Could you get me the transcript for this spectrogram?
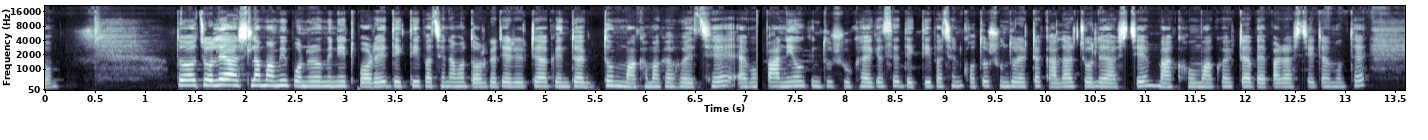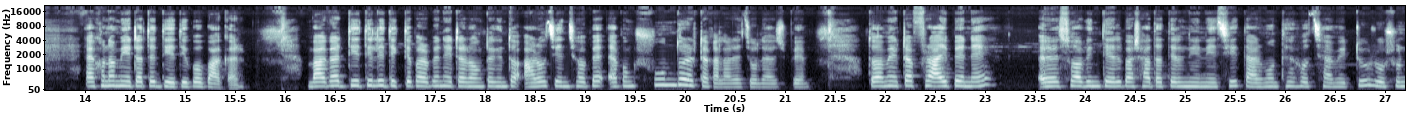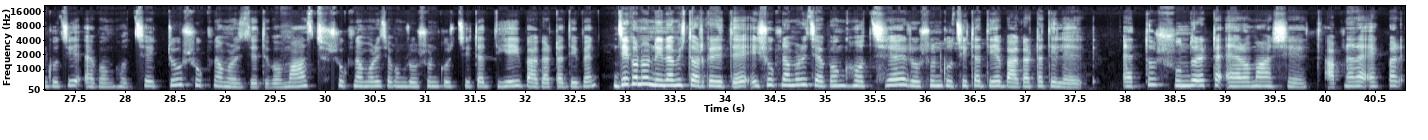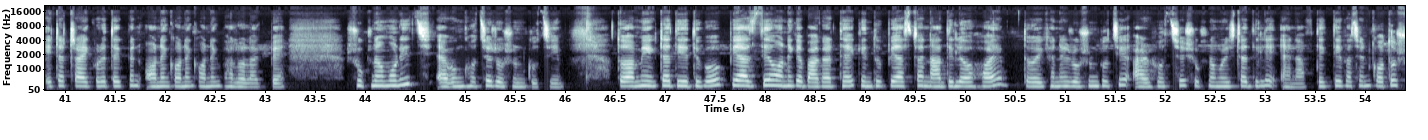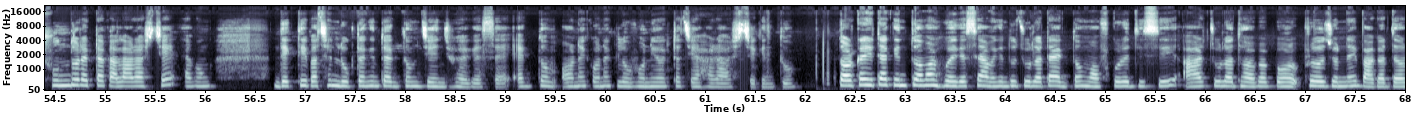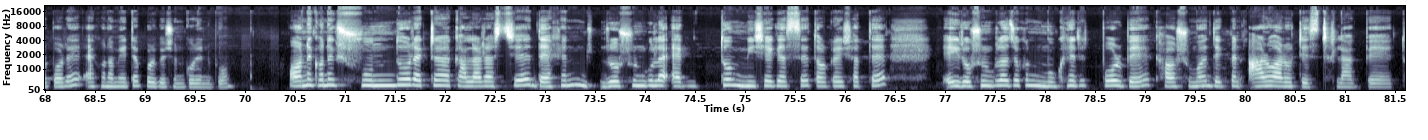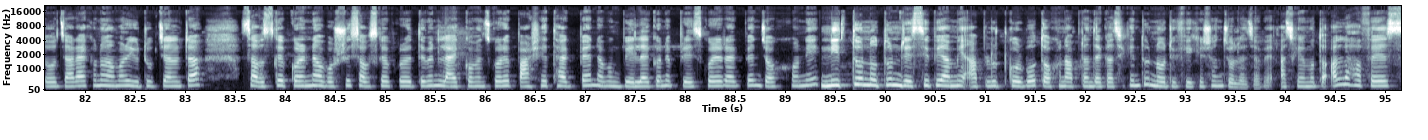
তো চলে আসলাম আমি পনেরো মিনিট পরে। দেখতেই পাচ্ছেন আমার তরকারিটা কিন্তু একদম মাখা মাখা হয়েছে এবং পানিও কিন্তু শুকায় গেছে। দেখতেই পাচ্ছেন কত সুন্দর একটা কালার চলে আসছে। মাখো মাখো একটা ব্যাপার আসছে এটার মধ্যে। এখন আমি এটাতে দিয়ে দিব বাগার। বাগার দিয়ে দিলে দেখতে পারবেন এটা রংটা কিন্তু আরও চেঞ্জ হবে এবং সুন্দর একটা কালারে চলে আসবে। তো আমি একটা ফ্রাই প্যানে সয়াবিন তেল বা সাদা তেল নিয়ে নিয়েছি। তার মধ্যে হচ্ছে আমি একটু রসুন কুচি এবং হচ্ছে একটু শুকনা মরিচ দিয়ে দেবো। মাস্ট শুকনা মরিচ এবং রসুন কুচিটা দিয়েই বাগারটা দিবেন। যে কোনো নিরামিষ তরকারিতে এই শুকনা মরিচ এবং হচ্ছে রসুন কুচিটা দিয়ে বাগারটা দিলে এত সুন্দর একটা অ্যারোমা আসে। আপনারা একবার এটা ট্রাই করে দেখবেন, অনেক অনেক অনেক ভালো লাগবে। শুকনা মরিচ এবং হচ্ছে রসুন কুচি। তো আমি এটা দিয়ে দিব। পেঁয়াজ দিয়েও অনেকে বাগার দেয়, কিন্তু পেঁয়াজটা না দিলেও হয়। তো এখানে রসুন কুচি আর হচ্ছে শুকনো মরিচটা দিলে এনাফ দেখতেই পাচ্ছেন কত সুন্দর একটা কালার আসছে এবং দেখতেই পাচ্ছেন লুকটা কিন্তু একদম চেঞ্জ হয়ে গেছে। একদম অনেক অনেক লোভনীয় একটা চেহারা আসছে কিন্তু। তরকারিটা কিন্তু আমার হয়ে গেছে। আমি কিন্তু চুলাটা একদম অফ করে দিছি। আর চুলা ধরবার প্রয়োজন নেই। বাগার দেওয়ার পরে এখন আমি এটা পরিবেশন করে নেব। অনেক অনেক সুন্দর একটা কালার আসছে। দেখেন, রসুনগুলো এক একদম মিশে গেছে তরকারির সাথে। এই রসুনগুলো যখন মুখের পড়বে খাওয়ার সময় দেখবেন আরও আরও টেস্ট লাগবে। তো যারা এখনও আমার ইউটিউব চ্যানেলটা সাবস্ক্রাইব করেন না অবশ্যই সাবস্ক্রাইব করে দেবেন লাইক কমেন্টস করে পাশে থাকবেন এবং বেল আইকনে প্রেস করে রাখবেন। যখনই নিত্য নতুন রেসিপি আমি আপলোড করব, তখন আপনাদের কাছে কিন্তু নোটিফিকেশন চলে যাবে। আজকের মতো আল্লাহ হাফেজ।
